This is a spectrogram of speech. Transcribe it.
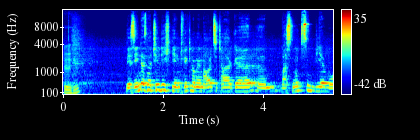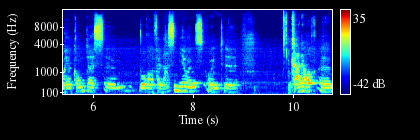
Mhm. Wir sehen das natürlich, die Entwicklungen heutzutage, ähm, was nutzen wir, woher kommt das, ähm, worauf verlassen wir uns und äh, gerade auch äh,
